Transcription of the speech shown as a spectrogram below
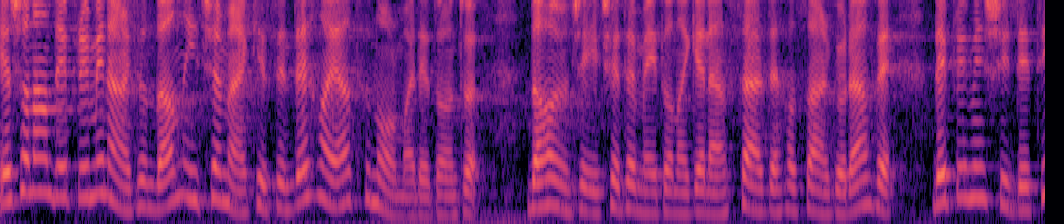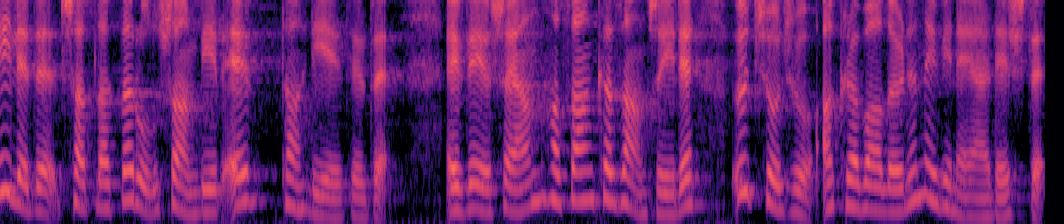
Yaşanan depremin ardından ilçe merkezinde hayat normale döndü. Daha önce ilçede meydana gelen selde hasar gören ve depremin şiddetiyle de çatlaklar oluşan bir ev tahliye edildi. Evde yaşayan Hasan Kazancı ile 3 çocuğu akrabalarının evine yerleşti.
